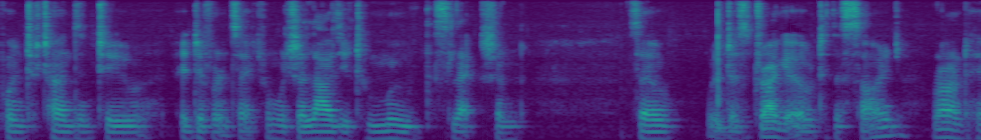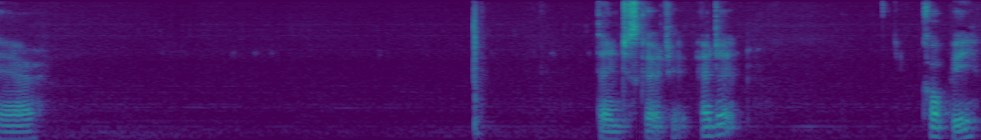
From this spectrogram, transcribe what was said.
pointer turns into a different section which allows you to move the selection. So we'll just drag it over to the side, round here, then just go to edit, copy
